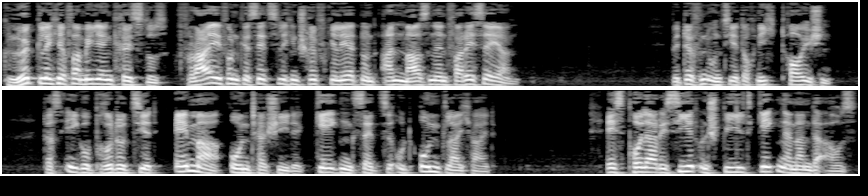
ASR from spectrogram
glückliche Familie in Christus, frei von gesetzlichen Schriftgelehrten und anmaßenden Pharisäern. Wir dürfen uns jedoch nicht täuschen. Das Ego produziert immer Unterschiede, Gegensätze und Ungleichheit. Es polarisiert und spielt gegeneinander aus.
